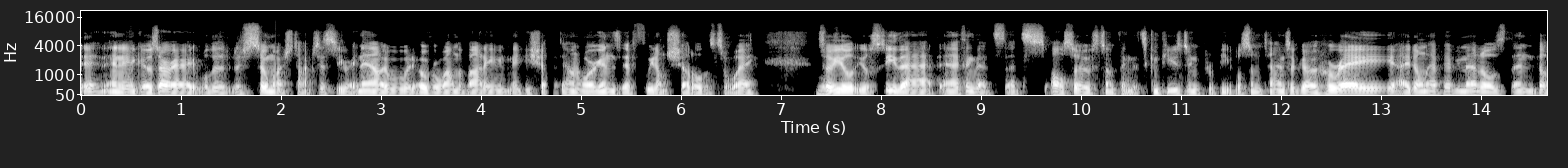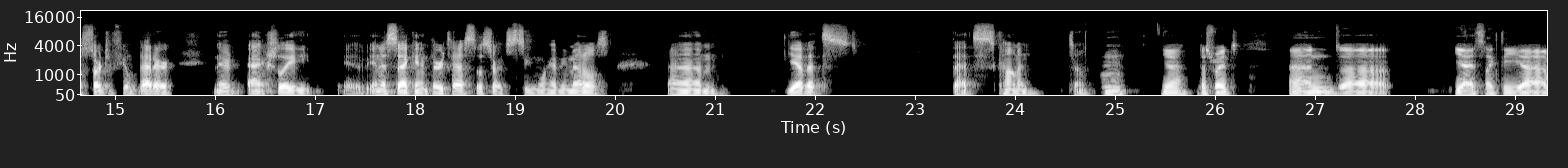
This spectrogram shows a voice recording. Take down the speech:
and it goes all right well there's so much toxicity right now it would overwhelm the body maybe shut down organs if we don't shuttle this away. So you'll you'll see that and i think that's that's also something that's confusing for people sometimes. They'll go hooray i don't have heavy metals then they'll start to feel better and they're actually eh, in a second third test they'll start to see more heavy metals. Um yeah that's that's common so. Mm, yeah that's right and uh yeah it's like the uh,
